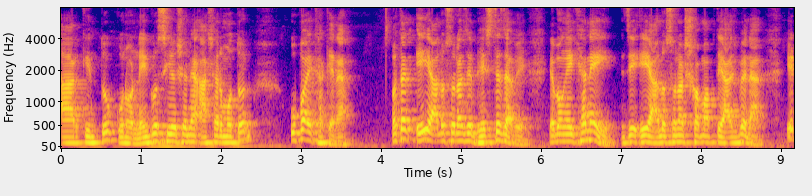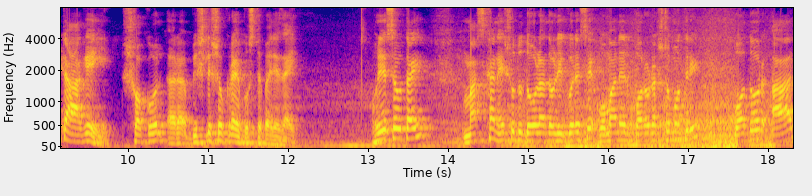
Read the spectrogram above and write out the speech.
আর কিন্তু কোনো নেগোসিয়েশনে আসার মতন উপায় থাকে না। অর্থাৎ এই আলোচনা যে ভেস্তে যাবে এবং এখানেই যে এই আলোচনার সমাপ্তি আসবে না, এটা আগেই সকল বিশ্লেষকরাই বুঝতে পেরে যায়। হয়েছেও তাই, মাঝখানে শুধু দৌড়াদৌড়ি করেছে ওমানের পররাষ্ট্রমন্ত্রী বদর আল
